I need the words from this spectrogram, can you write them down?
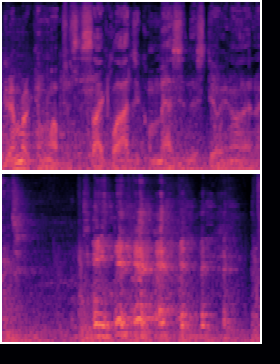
Dude, I'm gonna come off as a psychological mess in this deal, you know that, right?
